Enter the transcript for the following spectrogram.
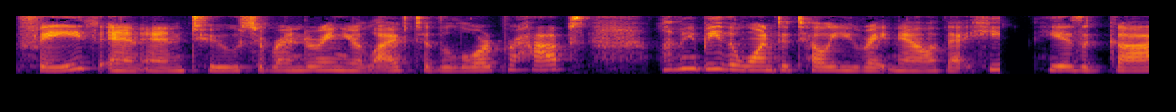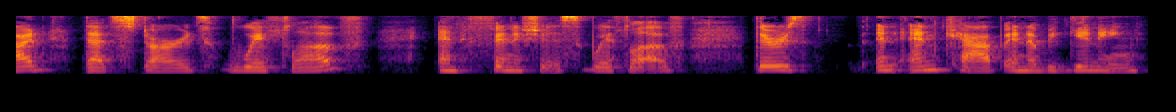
faith and and to surrendering your life to the lord perhaps let me be the one to tell you right now that he he is a god that starts with love and finishes with love. There's an end cap and a beginning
